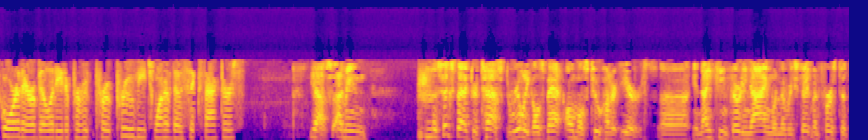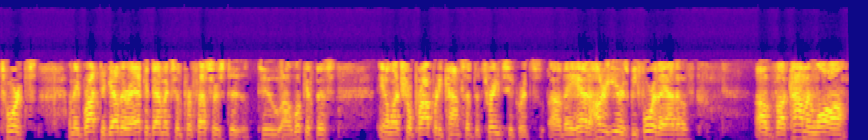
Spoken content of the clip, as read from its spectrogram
score their ability to pr- pr- prove each one of those six factors? Yes. I mean the six factor test really goes back almost 200 years. Uh, in 1939 when the restatement first to torts and they brought together academics and professors to to uh, look at this intellectual property concept of trade secrets uh, they had 100 years before that of of uh, common law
